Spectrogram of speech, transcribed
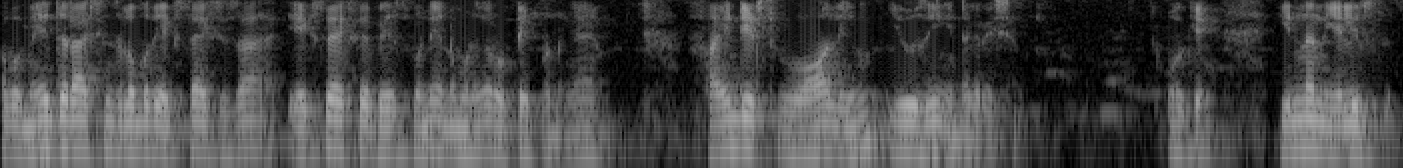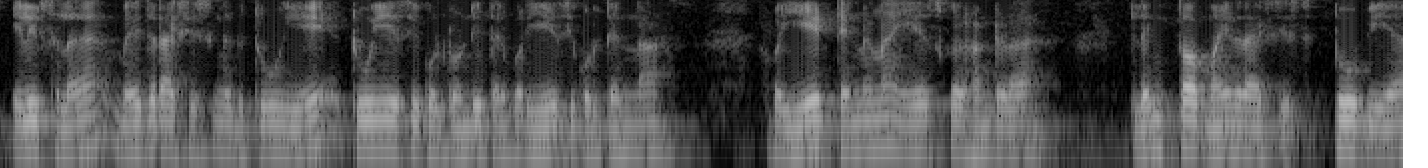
அப்போ மேஜர் ஆக்சிஸ் சொல்லும்போது எக்ஸ் ஆக்சிஸாக எக்ஸ் ஆக்ஸை பேஸ் பண்ணி என்ன பண்ணுங்கள் ரொட்டேட் பண்ணுங்கள் find its volume using integration okay இன்னன் எலிப்ஸ் எலிப்ஸில் மேஜர் ஆக்சிஸ்ங்கிறது two a two a equal twenty தரப்போ ஏ ஈக்குவல் டென்னா அப்போ ஏ டென்னுனா ஏ ஸ்கொயர் ஹண்ட்ரடா length of minor axis two பியா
